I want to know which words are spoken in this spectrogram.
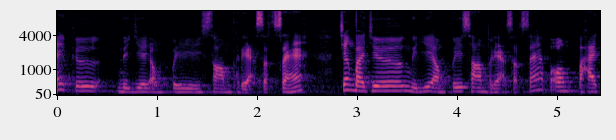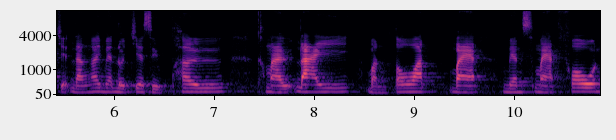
3គឺនិយាយអំពីសម្ភារៈសិក្សាអញ្ចឹងបើយើងនិយាយអំពីសម្ភារៈសិក្សាបងប្អូនប្រហែលជាដឹងហើយមានដូចជាសិភៅខ្មៅដៃបន្ទាត់បាទមាន smartphone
